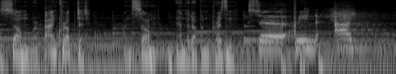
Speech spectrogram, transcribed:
some were bankrupted, and some ended up in prison. So, I mean, I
